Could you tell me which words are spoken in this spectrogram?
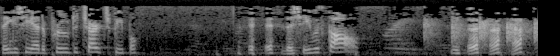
thinking she had to prove to church people that she was called.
